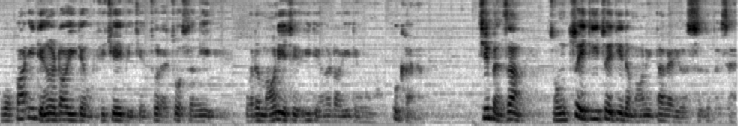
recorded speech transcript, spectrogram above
我花一点二到一点五去借一笔钱出来做生意，我的毛利只有一点二到一点五，不可能。基本上从最低最低的毛利大概有十个 percent，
